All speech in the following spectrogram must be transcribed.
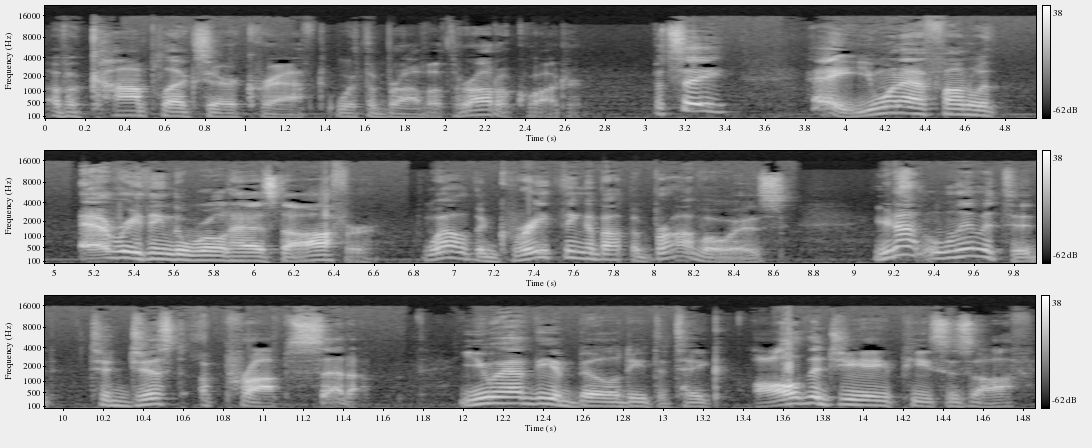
of a complex aircraft with the Bravo throttle quadrant. But say, hey, you want to have fun with everything the world has to offer. Well, the great thing about the Bravo is you're not limited to just a prop setup. You have the ability to take all the GA pieces off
